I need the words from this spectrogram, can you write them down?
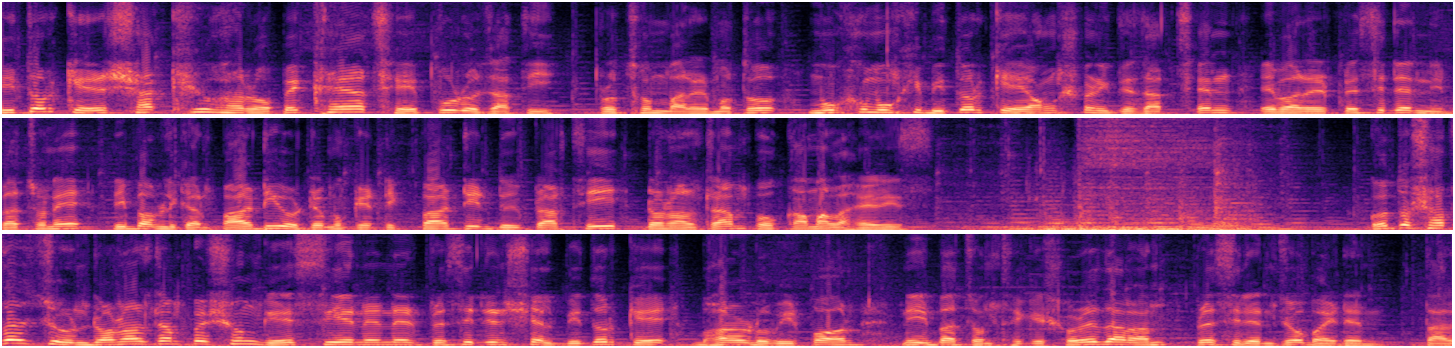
বিতর্কের সাক্ষী হওয়ার অপেক্ষায় আছে পুরো জাতি। প্রথমবারের মতো মুখোমুখি বিতর্কে অংশ নিতে যাচ্ছেন এবারের প্রেসিডেন্ট নির্বাচনে রিপাবলিকান পার্টি ও ডেমোক্রেটিক পার্টির দুই প্রার্থী ডোনাল্ড ট্রাম্প ও কামালা হ্যারিস। গত সাতাশ জুন ডোনাল্ড ট্রাম্পের সঙ্গে সিএনএন এর প্রেসিডেন্সিয়াল বিতর্কে ভরাডুবির পর নির্বাচন থেকে সরে দাঁড়ান প্রেসিডেন্ট জো বাইডেন। তার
